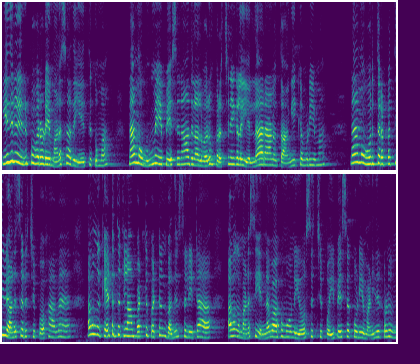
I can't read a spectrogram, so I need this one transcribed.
எதிரில் இருப்பவருடைய மனசு அதை ஏற்றுக்குமா நாம் உண்மையை பேசினா அதனால் வரும் பிரச்சனைகளை எல்லாராலும் தாங்கிக்க முடியுமா? நாம் ஒருத்தரை பற்றி அனுசரித்து போகாமல் அவங்க கேட்டதுக்கெல்லாம் பட்டு பட்டுன்னு பதில் சொல்லிட்டா அவங்க மனசு என்னவாகுமோன்னு யோசித்து பொய் பேசக்கூடிய மனிதர்களும்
